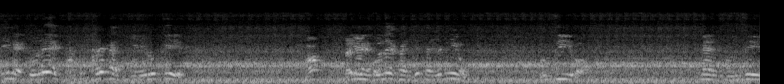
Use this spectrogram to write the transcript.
นี่ไหนตัวเลขใช้ขันกี่ลูกพี่ เนาะได้ นี่ไหน ตั ตัว วเลขขั นกี่ขันยักนิ้วลูกที่บ่แม่นศูนย์สี่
